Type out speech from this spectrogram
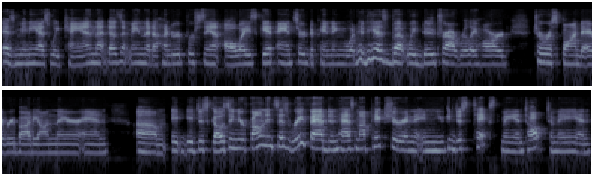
as many as we can. That doesn't mean that 100% always get answered depending what it is, but we do try really hard to respond to everybody on there. And um, it, it just goes in your phone and says refabbed and has my picture and, and you can just text me and talk to me. And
